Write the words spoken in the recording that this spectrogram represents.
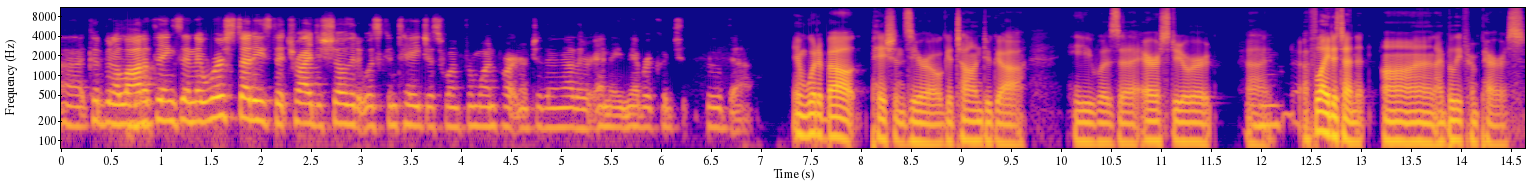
Uh, it could have been a lot of mm-hmm. things. And there were studies that tried to show that it was contagious one from one partner to another, and they never could prove that. And what about patient zero, Gaetan Dugas? He was an air steward, uh, mm-hmm. a flight attendant on, I believe, from Paris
